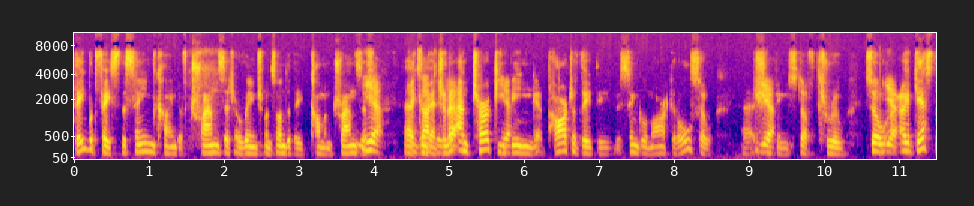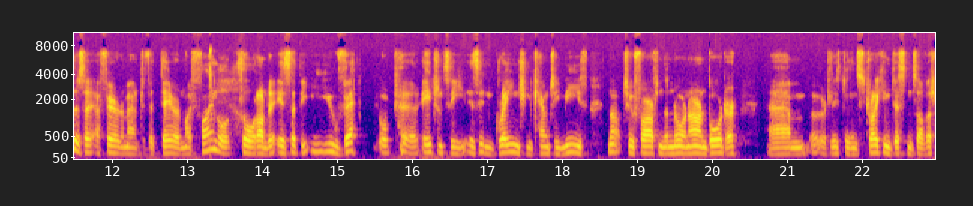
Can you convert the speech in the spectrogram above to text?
they would face the same kind of transit arrangements under the Common Transit yeah, uh, exactly, Convention, yeah. and Turkey being part of the, the single market also uh, shipping stuff through. So yeah. I guess there's a, a, fair amount of it there. And my final thought on it is that the EU vet uh, agency is in Grange in County Meath, not too far from the Northern Ireland border. Um, or at least within striking distance of it.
